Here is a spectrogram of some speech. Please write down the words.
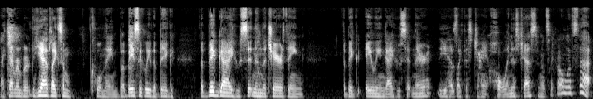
I can't remember, he had like some cool name, but basically the big, the big guy who's sitting in the chair thing, the big alien guy who's sitting there, he has like this giant hole in his chest and it's like, oh, what's that?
